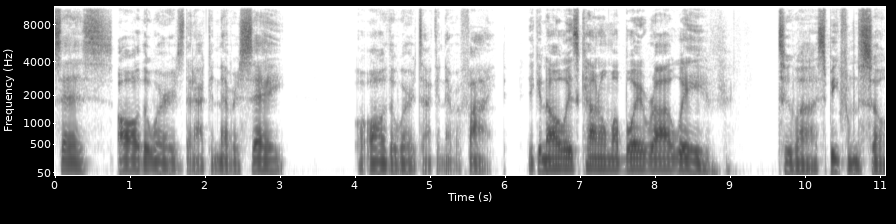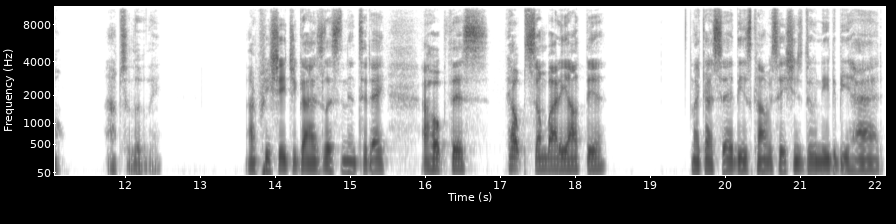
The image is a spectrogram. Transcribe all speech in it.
says all the words that I can never say or all the words I can never find. You can always count on my boy Rod Wave to uh, speak from the soul. Absolutely. I appreciate you guys listening today. I hope this helps somebody out there. Like I said, these conversations do need to be had.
